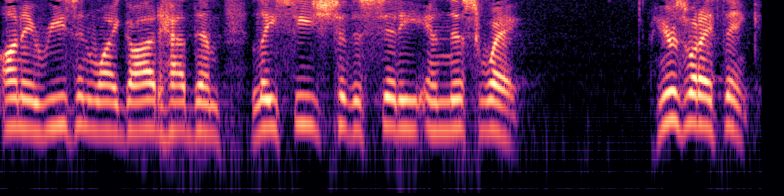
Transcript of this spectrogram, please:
on a reason why God had them lay siege to the city in this way. Here's what I think.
